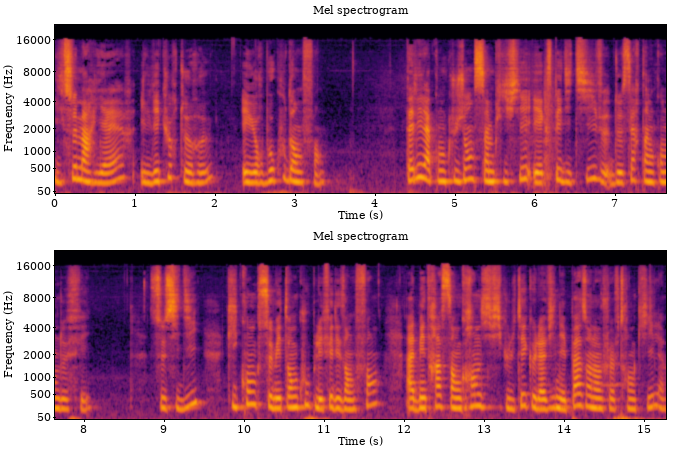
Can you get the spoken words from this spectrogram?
Ils se marièrent, ils vécurent heureux et eurent beaucoup d'enfants. Telle est la conclusion simplifiée et expéditive de certains contes de fées. Ceci dit, quiconque se met en couple et fait des enfants admettra sans grande difficulté que la vie n'est pas un long tranquille,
